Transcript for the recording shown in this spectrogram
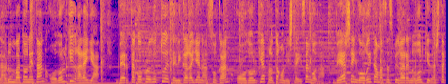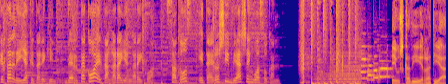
larun bat honetan odolki garaia. Bertako produktu eta elikagaien azokan odolkia protagonista izango da. Beasengo hogeita mazazpigarren odolki dastaketa lehiaketarekin. Bertakoa eta garaian garaikoa. Zatoz eta erosi beasengo azokan. Euskadi Irratia.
